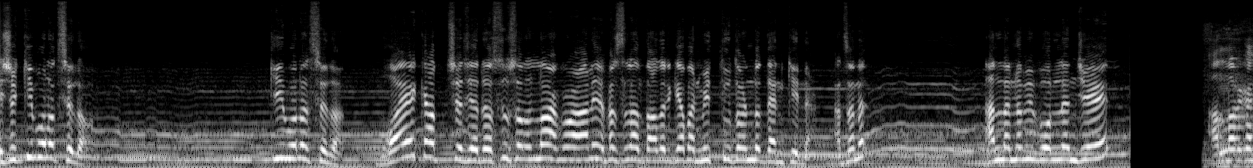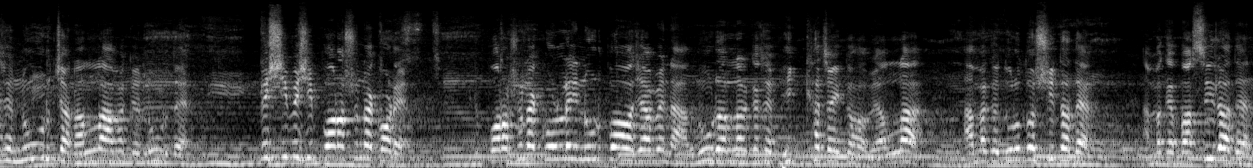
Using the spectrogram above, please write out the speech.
এসে কি বলেছিল? কি বলেছিল? ভয়ে কাঁপছে যে রসুল সাল্লাহ আলী হাসলাম তাদেরকে আবার মৃত্যুদণ্ড দেন কিনা? আছে না? আল্লাহ নবী বললেন যে, আল্লাহর কাছে নূর চান, আল্লাহ আমাকে নূর দেন। বেশি বেশি পড়াশোনা করেন। পড়াশোনা করলেই নূর পাওয়া যাবে না। নূর আল্লাহর কাছে ভিক্ষা চাইতে হবে। আল্লাহ আমাকে দূরদর্শিতা দেন, আমাকে বাসিরা দেন,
